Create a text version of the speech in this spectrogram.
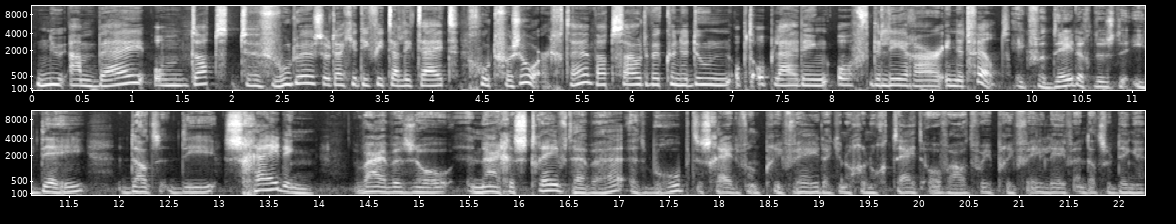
nu aan bij om dat te voeden, zodat je die vitaliteit goed verzorgt? Hè? Wat zouden we kunnen doen op de opleiding of de leraar in het veld? Ik verdedig dus de idee dat die scheiding waar we zo naar gestreefd hebben. Hè? Het beroep te scheiden van privé, dat je nog genoeg tijd overhoudt voor je privéleven en dat soort dingen.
